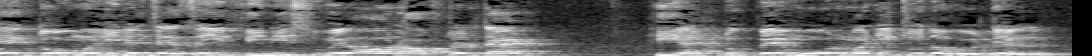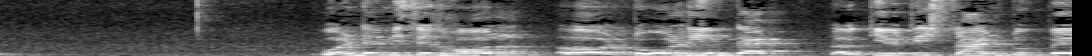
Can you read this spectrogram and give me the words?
एक दो महीने जैसे ही फिनिश हुए और after that he had to pay more money to the hotel one day Mrs Hall told him that कि it is time to pay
